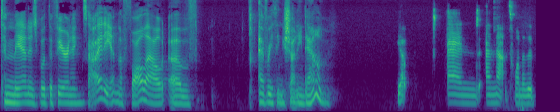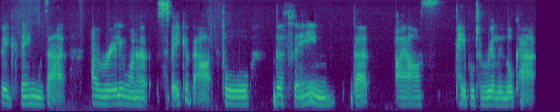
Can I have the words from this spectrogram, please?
to manage both the fear and anxiety and the fallout of everything shutting down. Yep. And and that's one of the big things that I really want to speak about for the theme that I ask people to really look at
